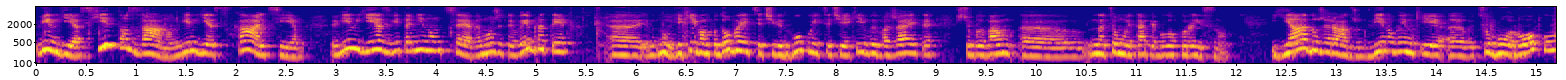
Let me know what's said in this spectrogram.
Він є з хітозаном, він є з кальцієм, він є з вітаміном С. Ви можете вибрати, е, ну, який вам подобається, чи відгукується, чи який ви вважаєте, щоб вам е, на цьому етапі було корисно. Я дуже раджу дві новинки е, цього року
